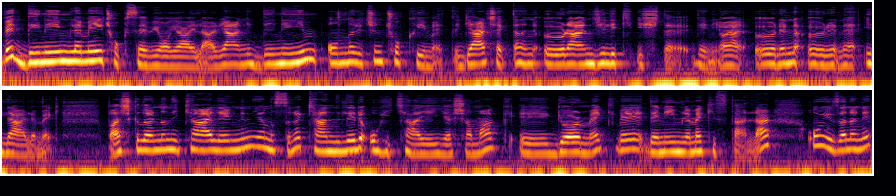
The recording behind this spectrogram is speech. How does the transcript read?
Ve deneyimlemeyi çok seviyor yaylar. Yani deneyim onlar için çok kıymetli. Gerçekten hani öğrencilik işte deniyor. Yani öğrene öğrene ilerlemek. Başkalarının hikayelerinin yanı sıra kendileri o hikayeyi yaşamak, e, görmek ve deneyimlemek isterler. O yüzden hani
